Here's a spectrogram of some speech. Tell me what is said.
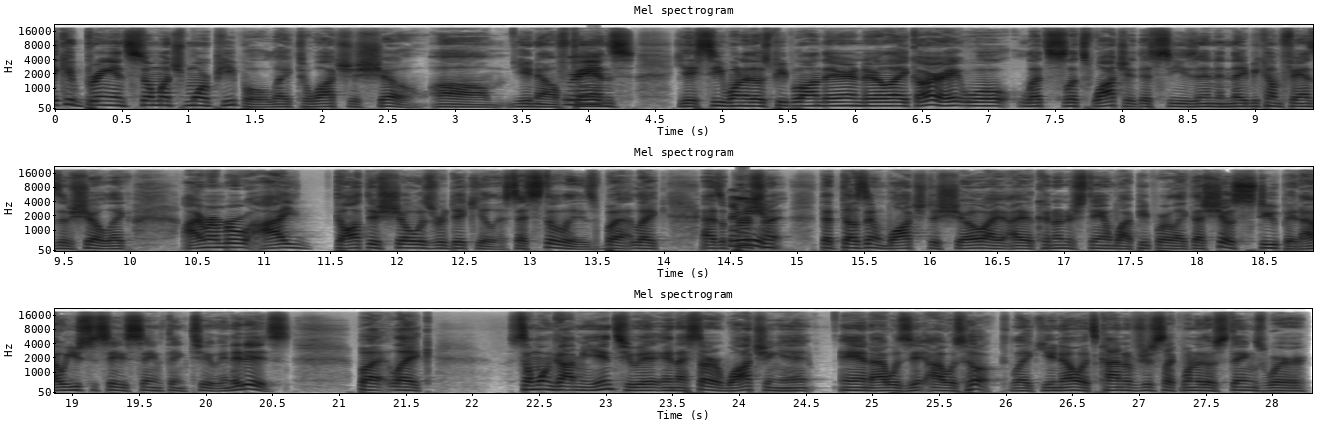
they could bring in so much more people like to watch the show. Um, you know, fans they see one of those people on there and they're like, "All right, well, let's let's watch it this season," and they become fans of the show. Like I remember I thought this show was ridiculous. It still is, but like as a mean, person yeah. that doesn't watch the show, I, I can understand why people are like, "That show's stupid." I used to say the same thing too, and it is. But like someone got me into it and I started watching it and I was I was hooked. Like, you know, it's kind of just like one of those things where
